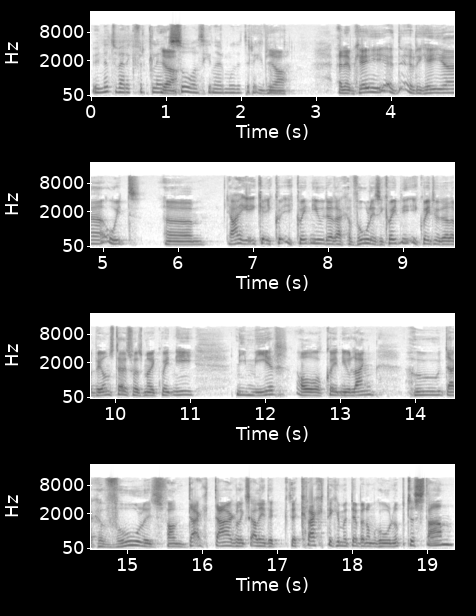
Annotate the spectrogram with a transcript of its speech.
Uw netwerk verkleint Ja. zo als je naar moeder terecht Ja. En heb jij, heb jij eh, ooit... ehm, ja, ik, ik, ik weet niet hoe dat, dat gevoel is. Ik weet, niet, ik weet hoe dat, dat bij ons thuis was, maar ik weet niet, niet meer, al ik weet niet hoe lang, hoe dat gevoel is van dag, dagelijks. Allee, de, de kracht die je moet hebben om gewoon op te staan,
